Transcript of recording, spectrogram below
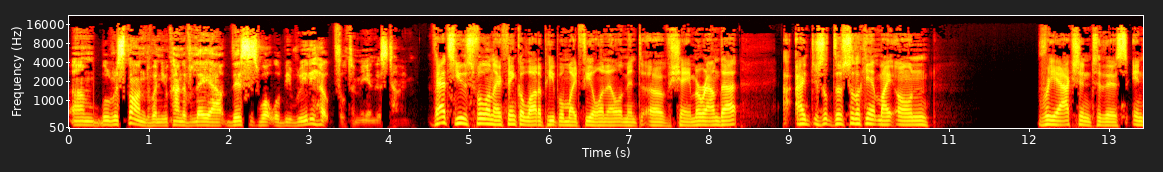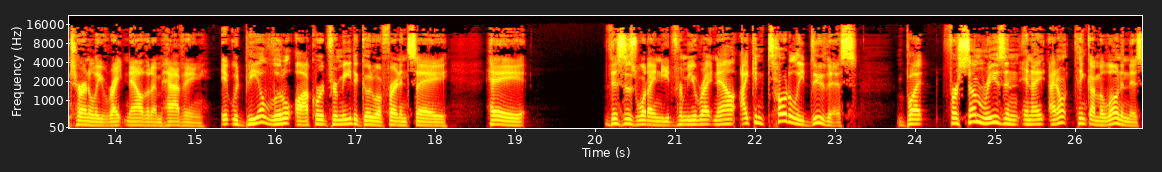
um, will respond when you kind of lay out, this is what will be really helpful to me in this time. That's useful, and I think a lot of people might feel an element of shame around that. I just just looking at my own reaction to this internally right now that I'm having, it would be a little awkward for me to go to a friend and say, "Hey, this is what I need from you right now. I can totally do this. But for some reason, and I, I don't think I'm alone in this,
